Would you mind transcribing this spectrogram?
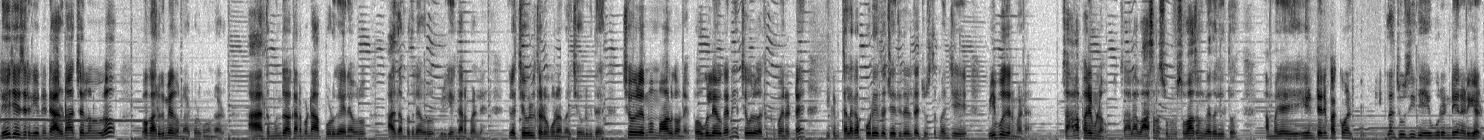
లేచేసరికి ఏంటంటే అరుణాచలంలో ఒక అరుగు మీద ఉన్నాడు పడుకుని ఉన్నాడు. అంతకుముందు ఆ కనపడిన ఆ పొడుగైన ఎవరు ఆ దంపతులు ఎవరు వీడికి ఏం కనపడలేదు ఇలా చెవులు తడుముకున్నాను మరి చెవులకి చెవులు ఏమో మామూలుగా ఉన్నాయి. పోగులు లేవు కానీ చెవులు అతుక్కుపోయినట్టే ఇక్కడ తెల్లగా పొడితో చేతి తగిలితే చూస్తే మంచి విభూది అనమాట చాలా పరిమళం చాలా వాసన సువాసన వెదజల్లుతుంది. అమ్మయ్య ఏంటి అని పక్క వాళ్ళు ఇలా చూసి ఇది ఏ ఊరండి అని అడిగాడు.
